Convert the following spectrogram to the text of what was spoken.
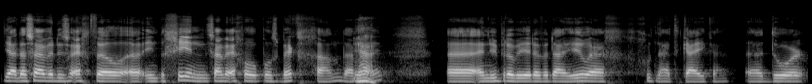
Ja, daar zijn we dus echt wel... eh, in het begin zijn we echt wel op ons bek gegaan daarmee. Ja. En nu proberen we daar heel erg goed naar te kijken. Door...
